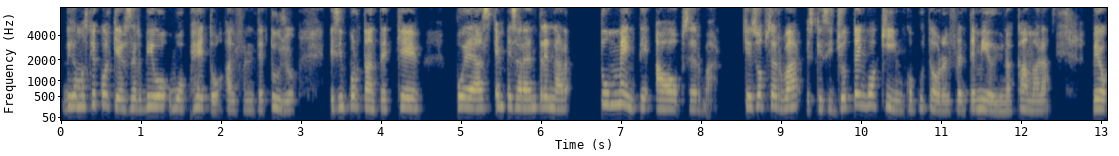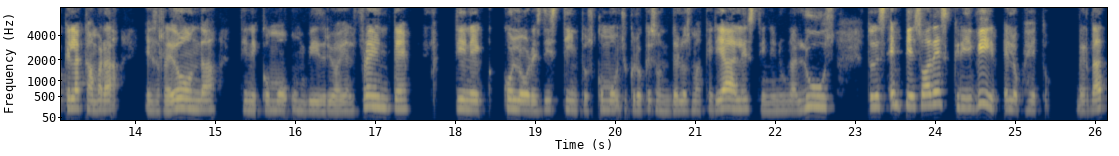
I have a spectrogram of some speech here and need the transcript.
digamos que cualquier ser vivo u objeto al frente tuyo, es importante que puedas empezar a entrenar tu mente a observar. ¿Qué es observar? Es que si yo tengo aquí un computador al frente mío y una cámara, veo que la cámara es redonda, tiene como un vidrio ahí al frente, tiene colores distintos como yo creo que son de los materiales, tienen una luz. Entonces empiezo a describir el objeto, ¿verdad?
